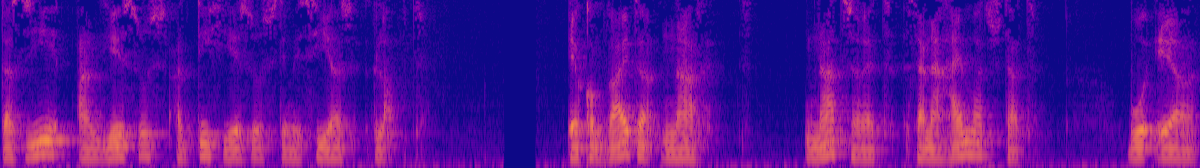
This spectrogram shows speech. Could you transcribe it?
dass sie an Jesus, an dich Jesus, den Messias, glaubt. Er kommt weiter nach Nazareth, seiner Heimatstadt, wo er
